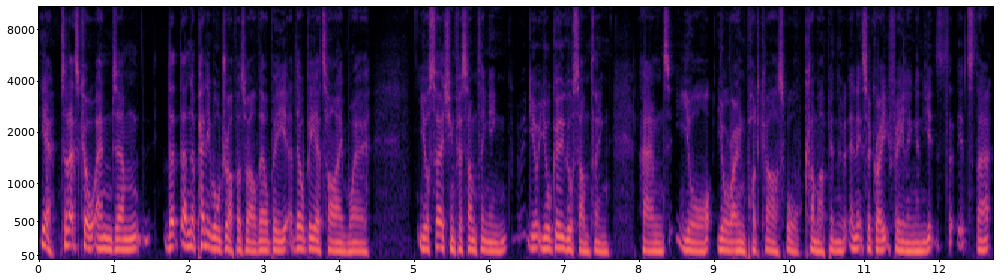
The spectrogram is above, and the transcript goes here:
Yeah, so that's cool. And um, and the penny will drop as well. There'll be there'll be a time where you're searching for something in you, will Google something, and your your own podcast will come up in the, and it's a great feeling. And it's it's that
